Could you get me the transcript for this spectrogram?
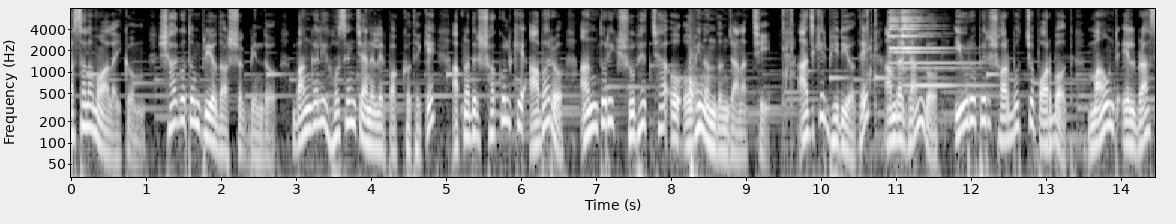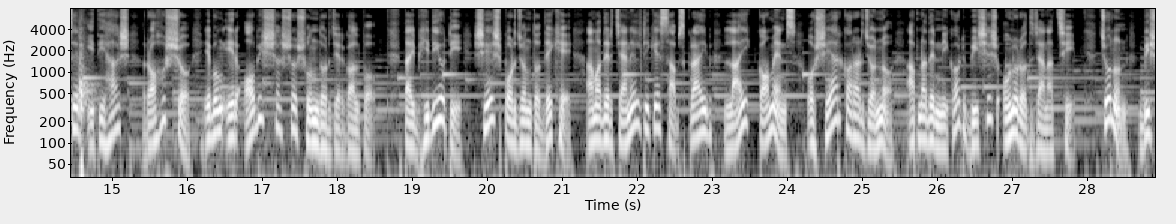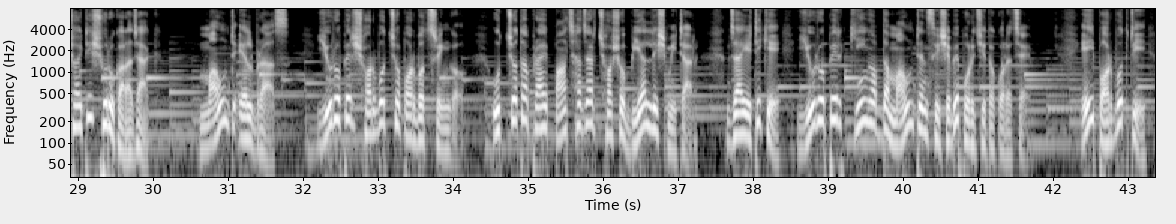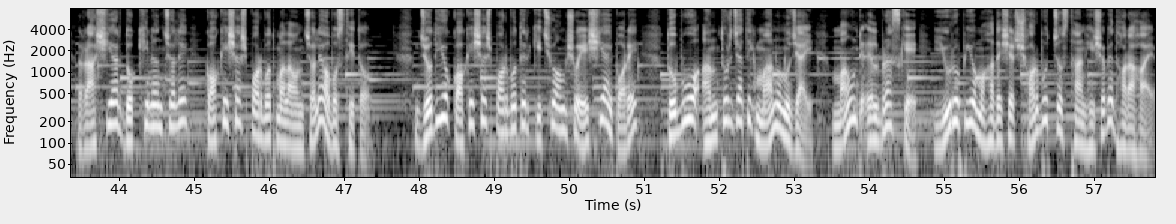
আসসালামু আলাইকুম। স্বাগতম প্রিয় দর্শকবৃন্দ। বাঙালি হোসেন চ্যানেলের পক্ষ থেকে আপনাদের সকলকে আবারও আন্তরিক শুভেচ্ছা ও অভিনন্দন জানাচ্ছি। আজকের ভিডিওতে আমরা জানব ইউরোপের সর্বোচ্চ পর্বত মাউন্ট এলব্রাসের ইতিহাস, রহস্য এবং এর অবিশ্বাস্য সৌন্দর্যের গল্প। তাই ভিডিওটি শেষ পর্যন্ত দেখে আমাদের চ্যানেলটিকে সাবস্ক্রাইব, লাইক, কমেন্টস ও শেয়ার করার জন্য আপনাদের নিকট বিশেষ অনুরোধ জানাচ্ছি। চলুন বিষয়টি শুরু করা যাক। মাউন্ট এলব্রাস, ইউরোপের সর্বোচ্চ পর্বতশৃঙ্গ, উচ্চতা প্রায় পাঁচ মিটার যা এটিকে ইউরোপের কিং অব দ্য মাউন্টেন্স হিসেবে পরিচিত করেছে। এই পর্বতটি রাশিয়ার দক্ষিণাঞ্চলে ককেশাস পর্বতমালা অঞ্চলে অবস্থিত। যদিও ককেশাস পর্বতের কিছু অংশ এশিয়ায় পড়ে, তবুও আন্তর্জাতিক মান অনুযায়ী মাউন্ট এলব্রাসকে ইউরোপীয় মহাদেশের সর্বোচ্চ স্থান হিসেবে ধরা হয়।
